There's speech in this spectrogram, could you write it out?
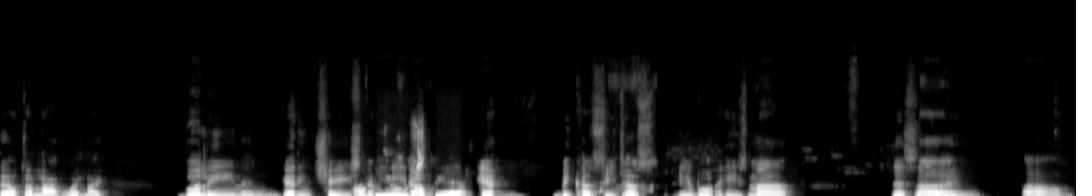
dealt a lot with like bullying and getting chased Abuse, and beat up. Yeah, yeah, because he just he will he's not designed um,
